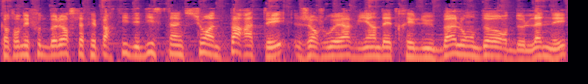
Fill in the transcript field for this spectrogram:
Quand on est footballeur, cela fait partie des distinctions à ne pas rater. Georges Weah vient d'être élu Ballon d'Or de l'année.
